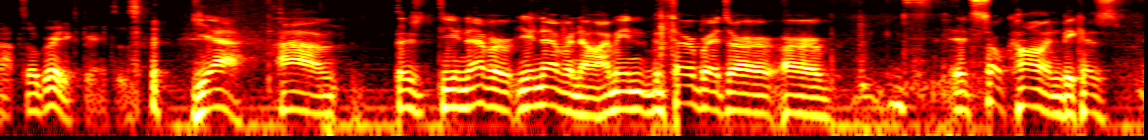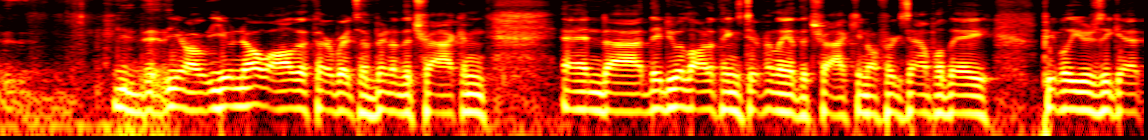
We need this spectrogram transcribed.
not so great experiences. Yeah. Um, there's you never you never know. I mean, the thoroughbreds are are it's so common because you know you know all the thoroughbreds have been on the track and and uh, they do a lot of things differently at the track. You know, for example, they people usually get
